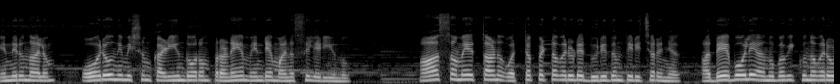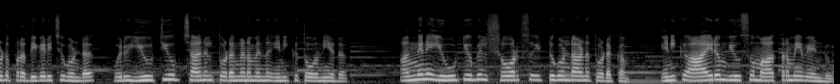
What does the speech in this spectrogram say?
എന്നിരുന്നാലും ഓരോ നിമിഷം കഴിയുന്തോറും പ്രണയം എന്റെ മനസ്സിൽ എരിയുന്നു. ആ സമയത്താണ് ഒറ്റപ്പെട്ടവരുടെ ദുരിതം തിരിച്ചറിഞ്ഞ് അതേപോലെ അനുഭവിക്കുന്നവരോട് പ്രതികരിച്ചുകൊണ്ട് ഒരു യൂട്യൂബ് ചാനൽ തുടങ്ങണമെന്ന് എനിക്ക് തോന്നിയത്. അങ്ങനെ യൂട്യൂബിൽ ഷോർട്സ് ഇട്ടുകൊണ്ടാണ് തുടക്കം. എനിക്ക് ആയിരം വ്യൂസ് മാത്രമേ വേണ്ടൂ.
